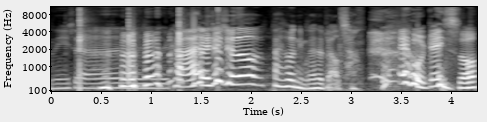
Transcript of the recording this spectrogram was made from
你生日快乐，你 就觉得拜托你们干脆不要唱。哎、欸，我跟你说，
